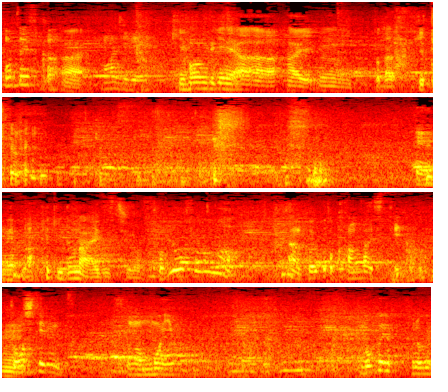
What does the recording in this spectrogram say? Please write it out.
本当ですか、はい。マジで基本的に「ああはいうん」とか言ってればいいえー、でもやっぱ適度なを飛尾さん。は普段こういうこと考えててうんどうしてるんですか、その思いを僕はやっぱブログ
